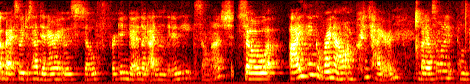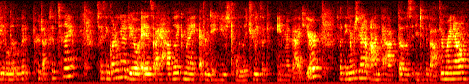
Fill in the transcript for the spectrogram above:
Okay, so we just had dinner. It was so freaking good. Like i literally ate so much. So i think right now i'm pretty tired but i also want to be a little bit productive tonight. So i think what i'm gonna do is i have like my everyday use toiletries like in my bag here. So i think i'm just gonna unpack those into the bathroom right now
